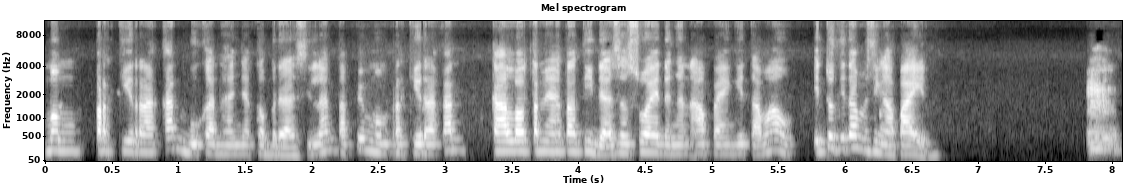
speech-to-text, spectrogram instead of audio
memperkirakan bukan hanya keberhasilan, tapi memperkirakan kalau ternyata tidak sesuai dengan apa yang kita mau, itu kita mesti ngapain. Hmm.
